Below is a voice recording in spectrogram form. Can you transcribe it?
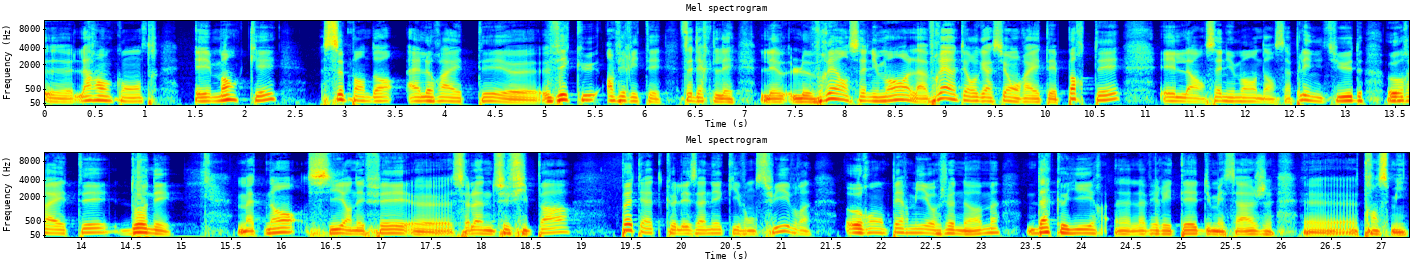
euh, la rencontre est manquée, cependant, elle aura été euh, vécue en vérité. C'est-à-dire que le vrai enseignement, la vraie interrogation aura été portée et l'enseignement dans sa plénitude aura été donné. Maintenant, si en effet cela ne suffit pas, Peut-être que les années qui vont suivre auront permis au jeune homme d'accueillir euh, la vérité du message euh, transmis.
